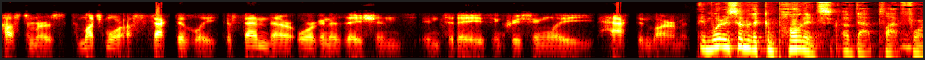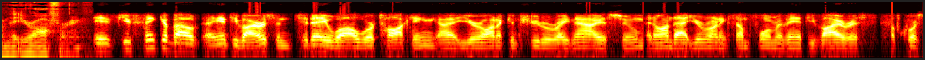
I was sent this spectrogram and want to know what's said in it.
customers to much more effectively defend their organizations in today's increasingly hacked environment. And what are some of the components of that platform that you're offering? If you think about antivirus, and today while we're talking, uh, you're on a computer right now, I assume, and on that you're running some form of antivirus. Of course,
